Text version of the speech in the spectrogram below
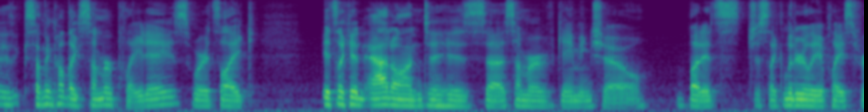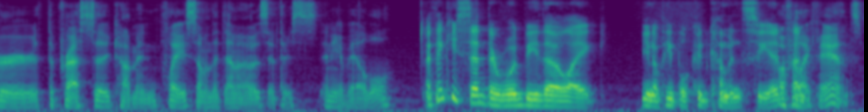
it's something called like Summer Play Days, where it's like it's like an add-on to his uh, summer of gaming show, but it's just like literally a place for the press to come and play some of the demos if there's any available. I think he said there would be though, like you know, people could come and see it. Oh, for I- like fans.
